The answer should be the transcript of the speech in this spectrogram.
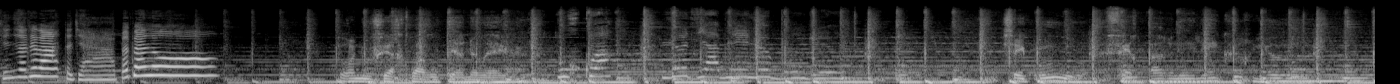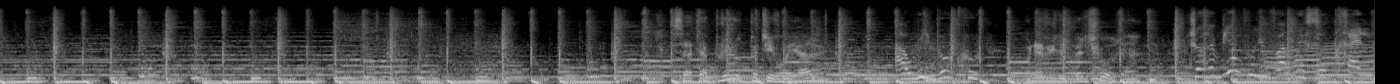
今天就到这啦，大家拜拜喽。C'est pour faire parler les curieux. Ça t'a plu notre petit voyage? Ah oui, beaucoup. On a vu des belles choses, hein? J'aurais bien voulu voir des sauterelles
